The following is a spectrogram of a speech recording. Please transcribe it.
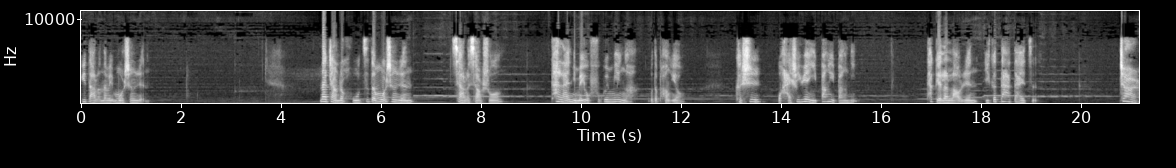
遇到了那位陌生人。那长着胡子的陌生人笑了笑说。看来你没有富贵命啊，我的朋友。可是我还是愿意帮一帮你。他给了老人一个大袋子，这儿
